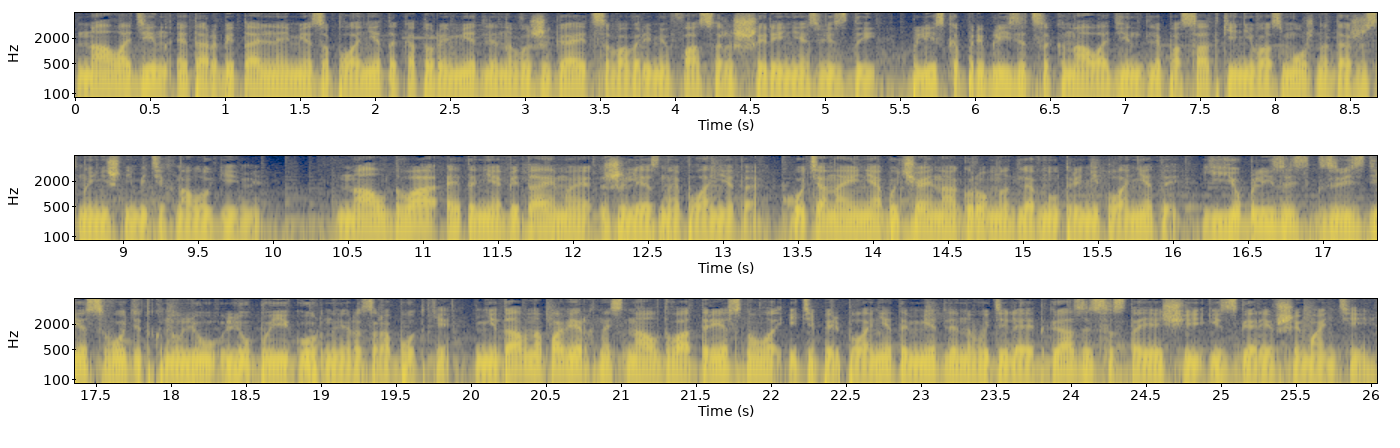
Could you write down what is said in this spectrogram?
Нал-1 — это орбитальная мезопланета, которая медленно выжигается во время фазы расширения звезды. Близко приблизиться к Нал-1 для посадки невозможно даже с нынешними технологиями. Нал-2 — это необитаемая железная планета. Хоть она и необычайно огромна для внутренней планеты, ее близость к звезде сводит к нулю любые горные разработки. Недавно поверхность Нал-2 треснула, и теперь планета медленно выделяет газы, состоящие из сгоревшей мантии.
